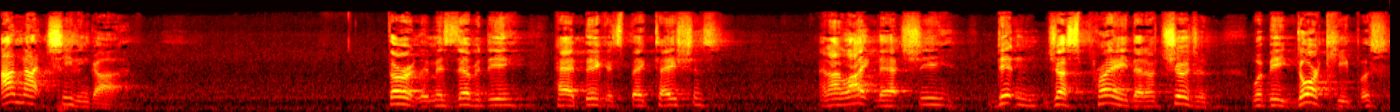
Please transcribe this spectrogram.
I'm not cheating God. Thirdly, Miss Zebedee had big expectations. And I like that she didn't just pray that her children would be doorkeepers,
